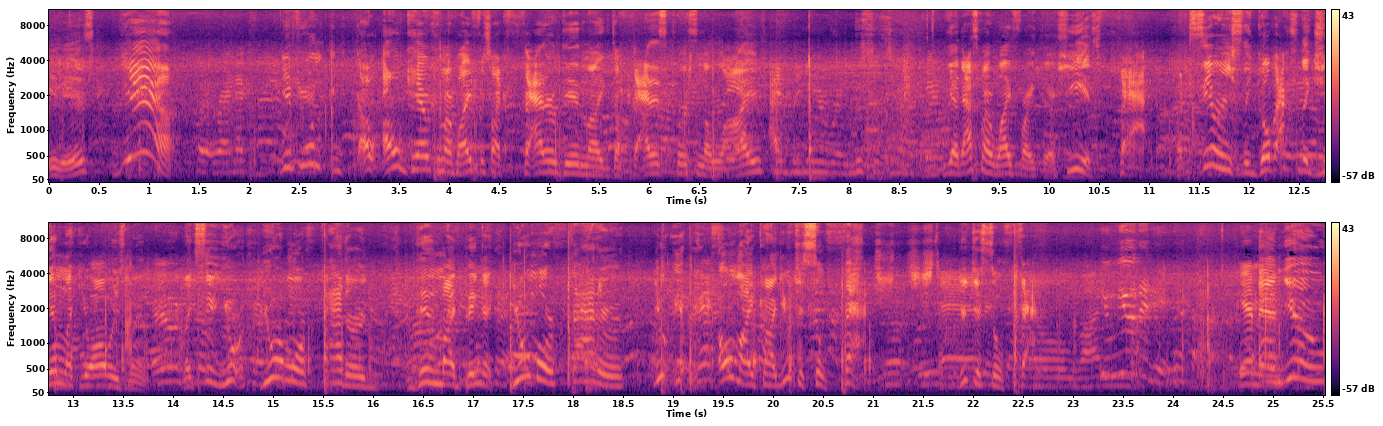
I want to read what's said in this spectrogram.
It is, yeah. Put it right next. If you want, I, I don't care because my wife is like fatter than like the fattest person alive. This is Yeah, that's my wife right there. She is fat. Like seriously, go back to the gym like you always went. Like see, you you are more fatter than my bingo. You're more fatter. You, you oh my god, you're just so fat. You're just so fat. You muted it. Yeah, man. And you,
